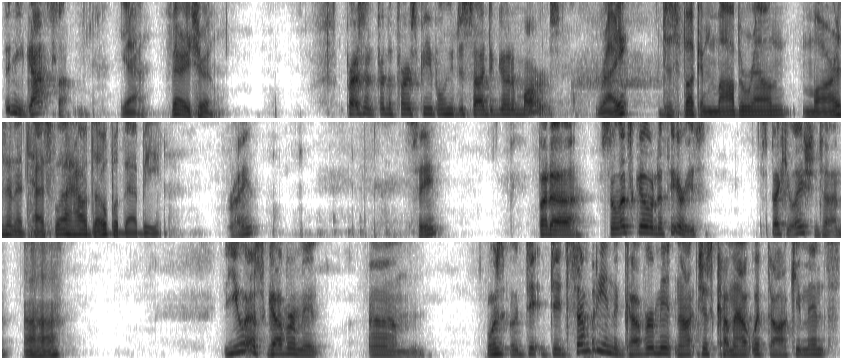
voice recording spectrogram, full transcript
then you got something. Yeah. Very true. Present for the first people who decide to go to Mars. Right? Just fucking mob around Mars in a Tesla. How dope would that be? right? See? But uh so let's go into theories. Speculation time. Uh huh. The US government um was did, did somebody in the government not just come out with documents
